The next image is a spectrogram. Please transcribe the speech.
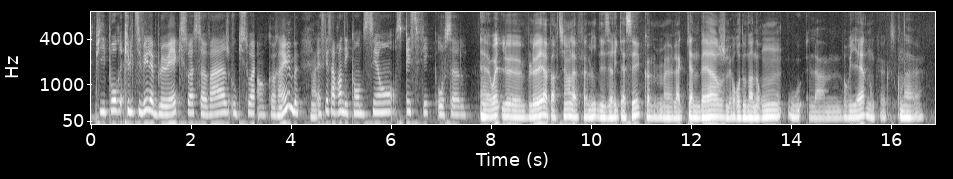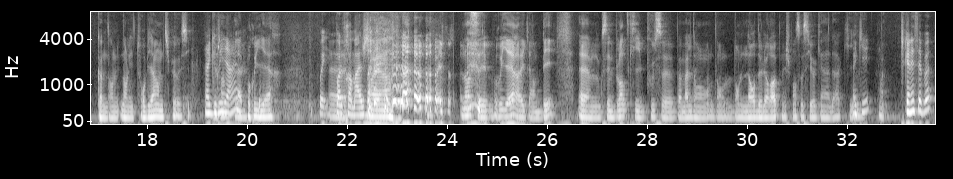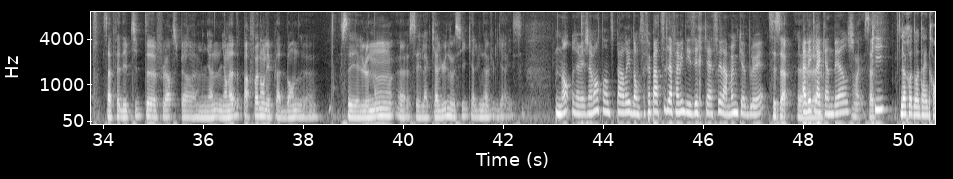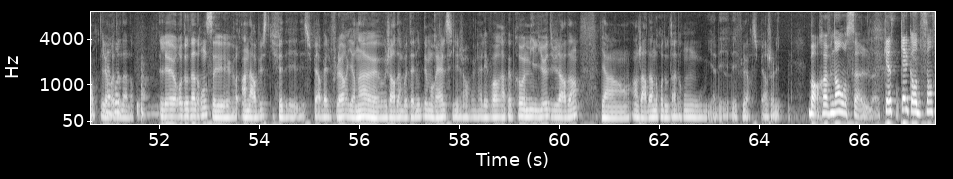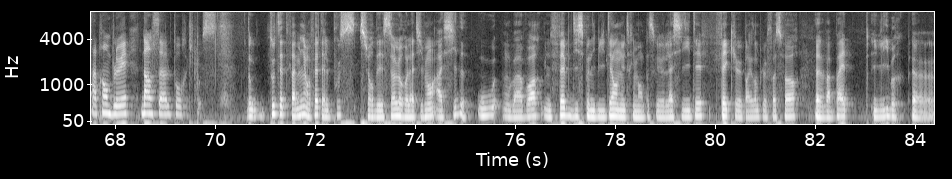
Puis pour cultiver le bleuet, qu'il soit sauvage ou qu'il soit en corymbe, Ouais. est-ce que ça prend des conditions spécifiques au sol? Euh, ouais, le bleuet appartient à la famille des éricacées, comme euh, la canneberge, le rhododendron ou la euh, bruyère, donc euh, ce qu'on a euh, comme dans, dans les tourbières un petit peu aussi. La gruyère? La bruyère. Oui, Euh, pas le fromage. Ouais, non. non, c'est bruyère avec un B. Euh, donc c'est une plante qui pousse euh, pas mal dans, dans, dans le nord de l'Europe, mais je pense aussi au Canada. Qui, OK. Ouais. Je connaissais pas. Ça fait des petites fleurs super mignonnes. Il y en a parfois dans les plates-bandes. c'est le nom, c'est la calune aussi, Caluna vulgaris. Non, j'avais jamais entendu parler. Donc, ça fait partie de la famille des iricacées, la même que le bleuet, C'est ça. euh, avec la canneberge. Ouais, ça Puis, Le rhododendron. Le Le rhod- rhododendron. Le rhododendron, c'est un arbuste qui fait des, des super belles fleurs. Il y en a euh, au Jardin botanique de Montréal, si les gens veulent aller voir à peu près au milieu du jardin. Il y a un, un jardin de rhododendron où il y a des, des fleurs super jolies. bon, revenons au sol. quelles conditions ça prend au bleuet dans le sol pour qu'il pousse? Donc toute cette famille, en fait, elle pousse sur des sols relativement acides où on va avoir une faible disponibilité en nutriments parce que l'acidité fait que, par exemple, le phosphore euh, va pas être libre euh,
